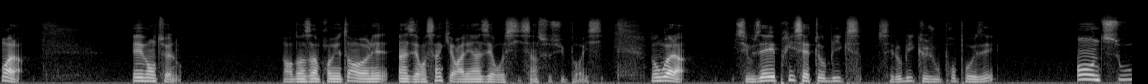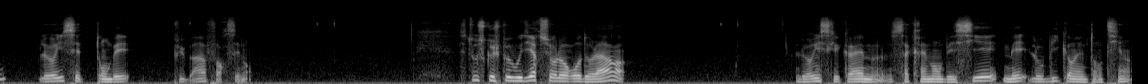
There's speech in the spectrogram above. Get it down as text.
Voilà, éventuellement. Alors dans un premier temps, on va aller 1,05, il y aura les 1,06, hein, ce support ici. Donc voilà, si vous avez pris cette oblique, c'est l'oblique que je vous proposais, en dessous, le risque c'est de tomber plus bas forcément. C'est tout ce que je peux vous dire sur l'euro dollar. Le risque est quand même sacrément baissier, mais l'oblique en même temps tient.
